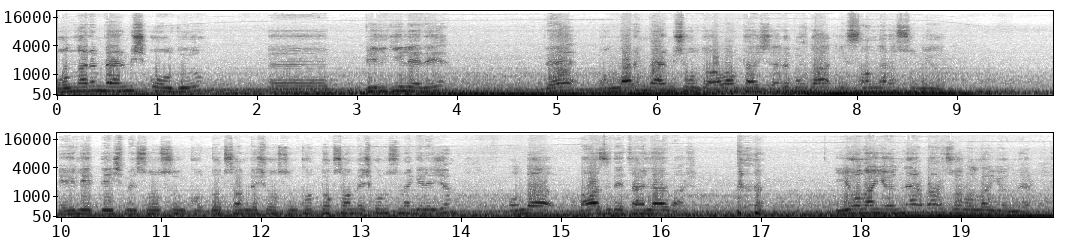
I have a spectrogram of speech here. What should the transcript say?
onların vermiş olduğu e, bilgileri ve onların vermiş olduğu avantajları burada insanlara sunuyorum. Ehliyet değişmesi olsun, kod 95 olsun. Kod 95 konusuna geleceğim. Onda bazı detaylar var. İyi olan yönler var, zor olan yönler var.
